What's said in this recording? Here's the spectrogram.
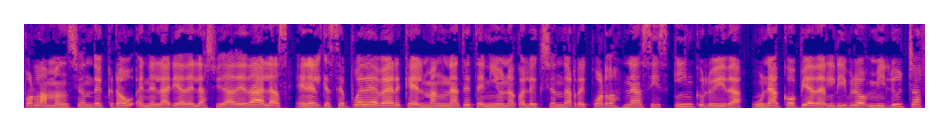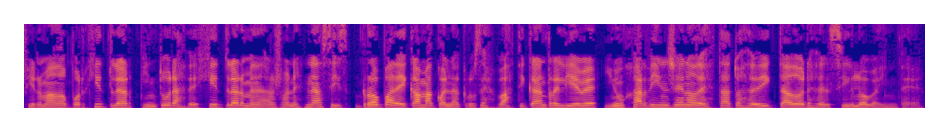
por la mansión de Crow en el área de la ciudad de Dallas, en el que se puede ver que el magnate tenía una colección de recuerdos nazis, incluida una copia del libro Mi lucha firmado por Hitler, pinturas de Hitler, medallones nazis, ropa de cama con la cruz esvástica en relieve y un jardín lleno de estatuas de dictadores del siglo XX.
